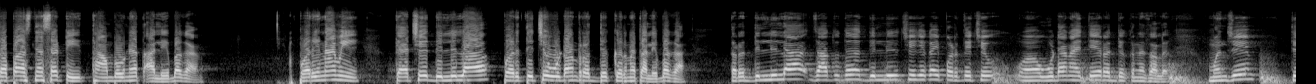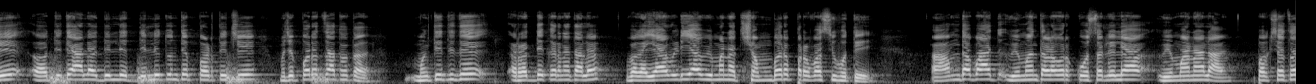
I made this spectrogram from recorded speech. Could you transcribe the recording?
तपासण्यासाठी थांबवण्यात आले बघा. परिणामी त्याचे दिल्लीला परतीचे उड्डाण रद्द करण्यात आले बघा. तर दिल्लीला जात होतं दिल्लीचे जे काही परतीचे उड्डाण आहे ते रद्द करण्यात आलं. म्हणजे ते तिथे आलं दिल्लीत. दिल्लीतून ते परतीचे म्हणजे परत जात होतं. मग ते तिथे रद्द करण्यात आलं. बघा यावेळी या विमानात शंभर प्रवासी होते. अहमदाबाद विमानतळावर कोसळलेल्या विमानाला पक्षाचा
